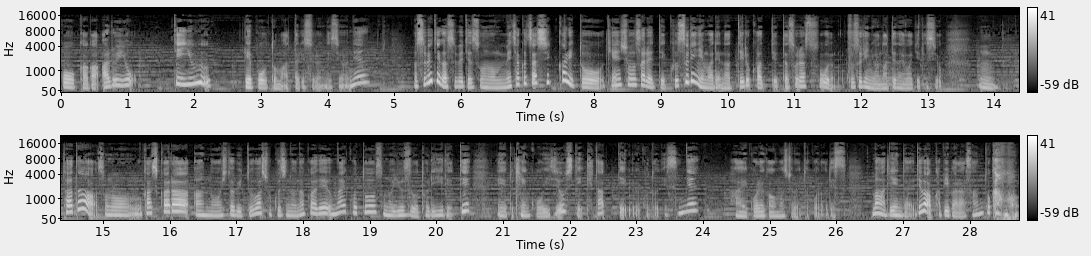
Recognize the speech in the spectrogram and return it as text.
効果があるよっていうレポートもあったりするんですよね。全てが全てそのめちゃくちゃしっかりと検証されて薬にまでなってるかって言ったらそれはそう薬にはなってないわけですよ。うん、ただその昔からあの人々は食事の中でうまいことその柚子を取り入れて、えーと、健康維持をしてきたっていうことですね。はいこれが面白いところです。まあ現代ではカピバラさんとかも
